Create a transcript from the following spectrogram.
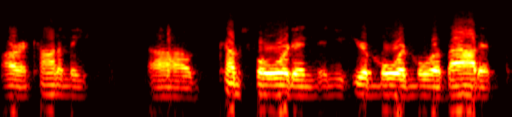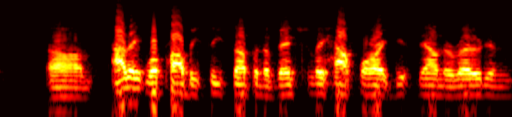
our economy uh, comes forward, and, and you hear more and more about it. Um, I think we'll probably see something eventually. How far it gets down the road, and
